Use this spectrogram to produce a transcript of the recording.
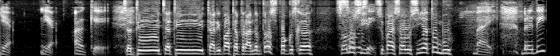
Ya. Ya. Oke. Jadi jadi daripada berantem terus fokus ke Solusi. solusi, supaya solusinya tumbuh. Baik, berarti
